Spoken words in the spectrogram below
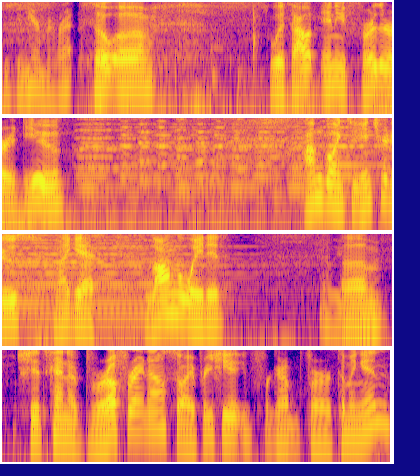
You can hear me, right? So, um, without any further ado, I'm going to introduce my guest. Long awaited. Yeah. Um, shit's kind of rough right now, so I appreciate you for for coming in.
